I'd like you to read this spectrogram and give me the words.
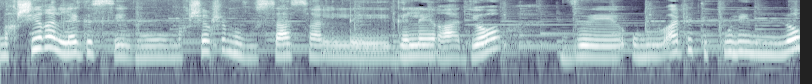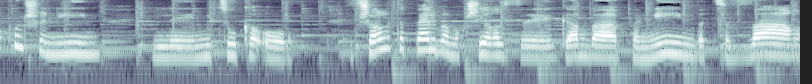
מכשיר הלגאסי הוא מכשיר שמבוסס על גלי רדיו והוא מיועד לטיפולים לא פולשניים למיצוק האור. אפשר לטפל במכשיר הזה גם בפנים, בצוואר,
